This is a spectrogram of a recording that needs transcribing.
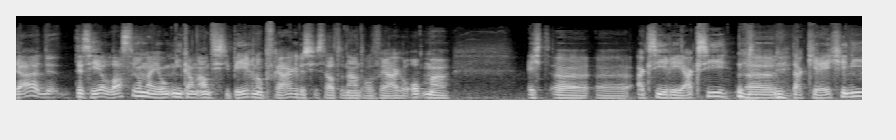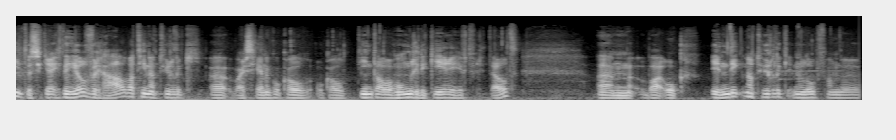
ja, het is heel lastig, omdat je ook niet kan anticiperen op vragen. Dus je stelt een aantal vragen op, maar echt uh, uh, actie-reactie, uh, dat krijg je niet. Dus je krijgt een heel verhaal, wat hij natuurlijk waarschijnlijk ook al, ook al tientallen, honderden keren heeft verteld. Um, wat ook indikt natuurlijk in de loop van de,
